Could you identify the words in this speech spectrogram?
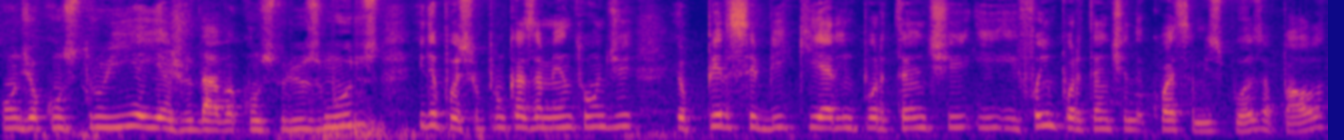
onde eu construía e ajudava a construir os muros, e depois fui para um casamento onde eu percebi que era importante, e, e foi importante com essa minha esposa, a Paula,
